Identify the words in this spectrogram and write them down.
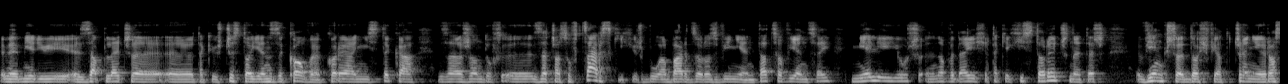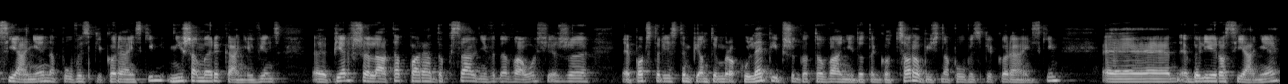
e, mieli zaplecze e, takie już czysto językowe, koreanistyka za rządów, e, za czasów carskich już była bardzo rozwinięta. Co więcej, mieli już, no wydaje się, takie historyczne też większe doświadczenie Rosjanie na Półwyspie Koreańskim niż Amerykanie, więc pierwsze lata paradoksalnie wydawało się, że po 1945 roku lepiej przygotowani do tego, co robić na Półwyspie Koreańskim, byli Rosjanie.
